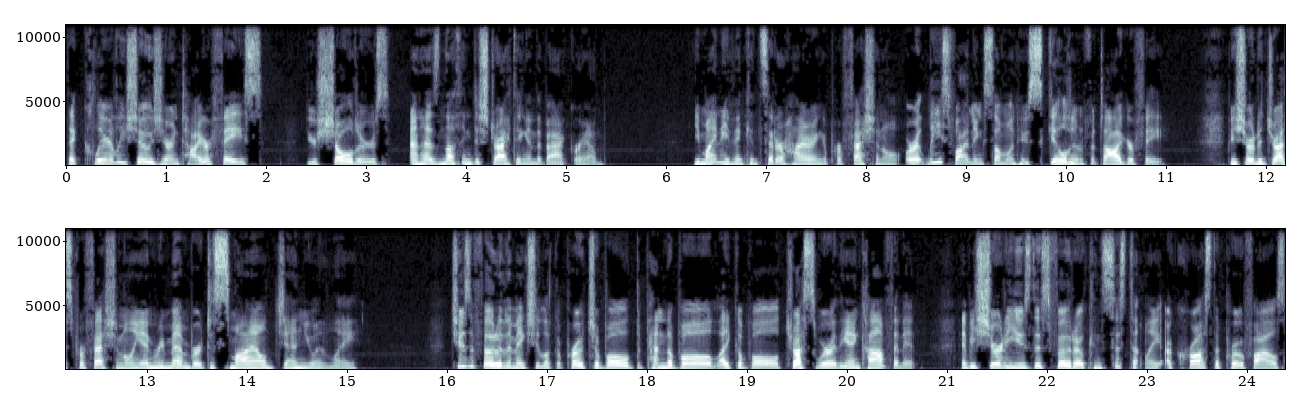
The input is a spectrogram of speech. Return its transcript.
that clearly shows your entire face, your shoulders, and has nothing distracting in the background. You might even consider hiring a professional or at least finding someone who's skilled in photography. Be sure to dress professionally and remember to smile genuinely. Choose a photo that makes you look approachable, dependable, likable, trustworthy, and confident. And be sure to use this photo consistently across the profiles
